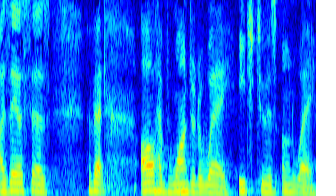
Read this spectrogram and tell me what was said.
Isaiah says that all have wandered away, each to his own way.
